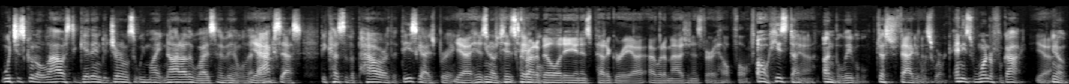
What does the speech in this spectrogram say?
which is going to allow us to get into journals that we might not otherwise have been able to Yeah. access because of the power that these guys bring. yeah, his you know, his credibility and his pedigree, I, I would imagine, is very helpful. Oh, he's done Yeah. unbelievable, just fabulous work, and he's a wonderful guy. Yeah. you know,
